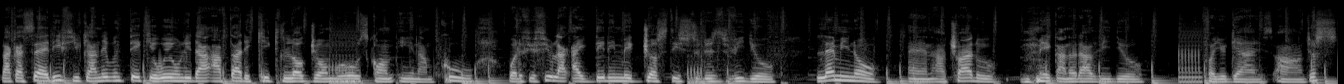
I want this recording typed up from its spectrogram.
like i said if you can even take away only that after the kick log drum rolls come in i'm cool but if you feel like i didn't make justice to this video let me know and i'll try to make another video for you guys uh just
